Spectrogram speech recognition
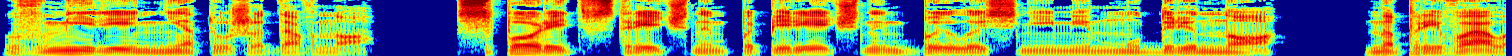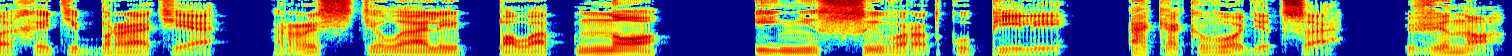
в мире нет уже давно. Спорить встречным поперечным было с ними мудрено. На привалах эти братья расстилали полотно и не сыворотку пили, а, как водится, вино.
